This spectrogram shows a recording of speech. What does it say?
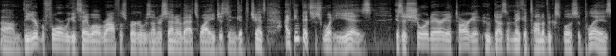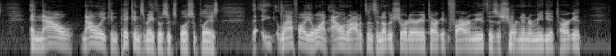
Um, the year before, we could say, well, Roethlisberger was under center. That's why he just didn't get the chance. I think that's just what he is: is a short area target who doesn't make a ton of explosive plays. And now, not only can Pickens make those explosive plays, laugh all you want. Allen Robinson's another short area target. Freiermuth is a short and intermediate target.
